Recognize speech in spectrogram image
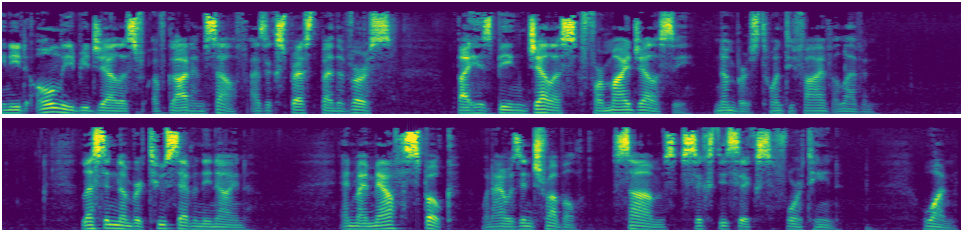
he need only be jealous of God himself, as expressed by the verse, by his being jealous for my jealousy. Numbers 25:11. Lesson number 279. And my mouth spoke when I was in trouble. Psalms 66:14. 1.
